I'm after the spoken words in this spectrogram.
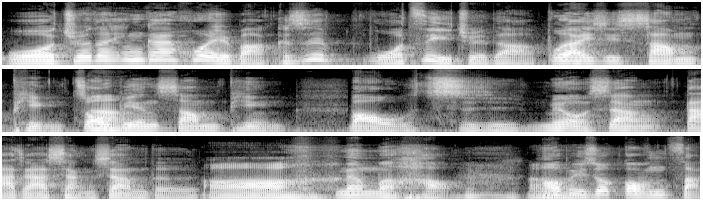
我觉得应该会吧。可是我自己觉得啊，布袋戏商品、周边商品。嗯保值没有像大家想象的哦那么好，好比说公仔，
